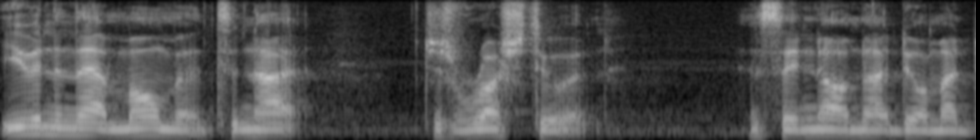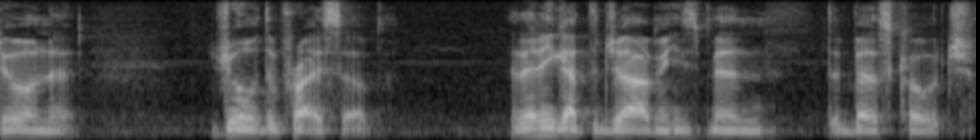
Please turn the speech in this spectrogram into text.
even in that moment, to not just rush to it and say, no, I'm not doing, I'm not doing it, drove the price up. And then he got the job and he's been the best coach,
